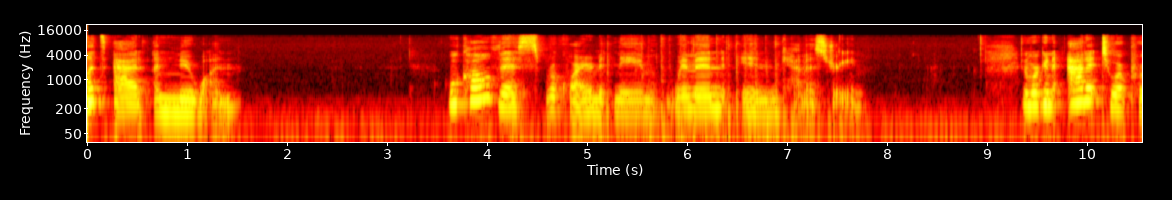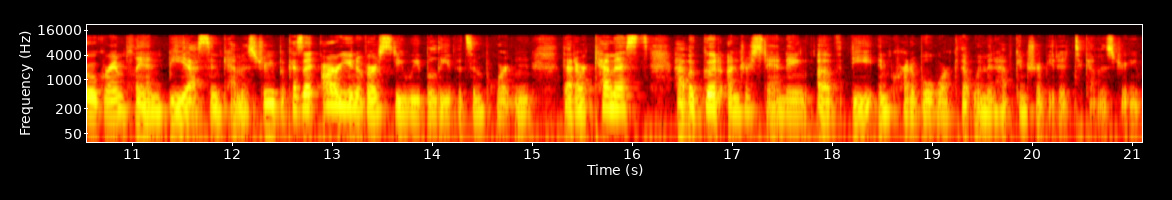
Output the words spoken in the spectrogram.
Let's add a new one. We'll call this requirement name Women in Chemistry. And we're going to add it to our program plan BS in chemistry because at our university we believe it's important that our chemists have a good understanding of the incredible work that women have contributed to chemistry.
